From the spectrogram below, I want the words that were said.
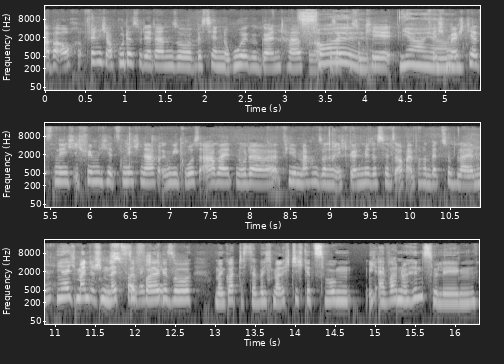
aber auch, finde ich auch gut, dass du dir dann so ein bisschen Ruhe gegönnt hast Voll. und auch gesagt hast, okay, ja, ja. ich möchte jetzt nicht, ich fühle mich jetzt nicht nach irgendwie groß arbeiten oder viel machen, sondern ich gönne mir das jetzt auch einfach im Bett zu bleiben. Ja, ich meinte schon letzte Folge so, oh mein Gott, das, da bin ich mal richtig gezwungen, mich einfach nur hinzulegen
